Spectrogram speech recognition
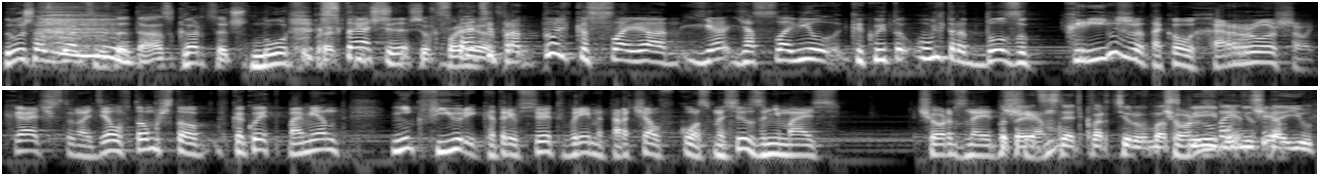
Ну вы же асгардцы. Да, Да, асгардцы, это ж норты практически, Кстати, все кстати, про только славян. Я, я словил какую-то ультра-дозу кринжа такого хорошего, качественного. Дело в том, что в какой-то момент Ник Фьюри, который все это время торчал в космосе, занимаясь черт знает Пытается чем. снять квартиру в Москве, знает не чем. сдают.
